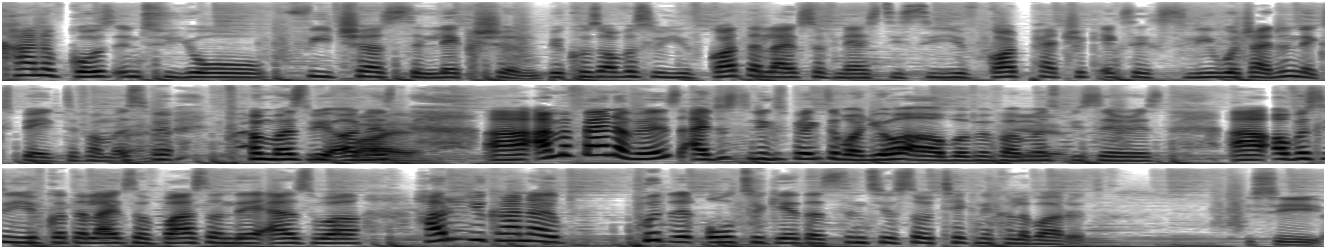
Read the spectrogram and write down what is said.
kind of goes into your feature selection? Because obviously you've got the likes of Nasty C, you've got Patrick XX Lee, which I didn't expect. If I must, if I must be honest, uh, I'm a fan of his. I just didn't expect him on your album. If I must be serious, uh, obviously you've got the likes of Bas on there as well. How did you kind of put it all together since you're so technical about it? You see,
